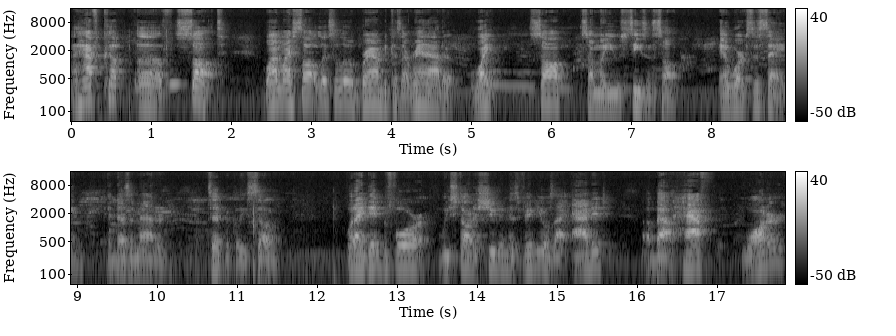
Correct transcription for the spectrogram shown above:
a half cup of salt. Why my salt looks a little brown? Because I ran out of white salt, so I'm gonna use seasoned salt. It works the same. It doesn't matter typically. So what I did before we started shooting this video is I added about half water.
